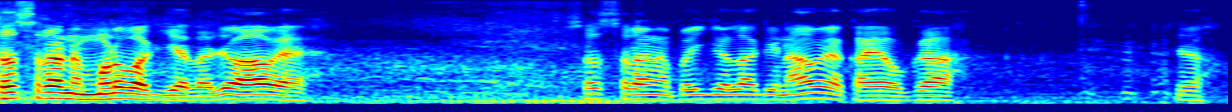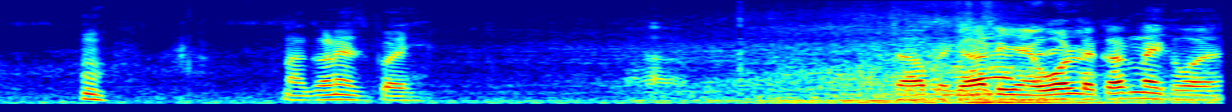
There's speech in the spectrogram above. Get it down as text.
સસરાને મળવા ગયા હતા જો આવે. સસરાને પૈગે લાગીને આવે કાયો ગા. જો. ના ગણેશભાઈ. તો આપણે ગાડી અહીંયા ઓલ્ડ કરી નાખી હોય.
